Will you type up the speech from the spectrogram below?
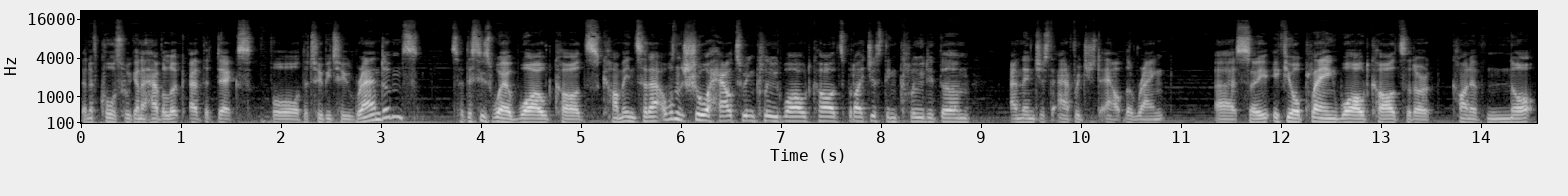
Then, of course, we're going to have a look at the decks for the 2v2 randoms. So this is where wildcards come into that. I wasn't sure how to include wildcards, but I just included them and then just averaged out the rank. Uh, so if you're playing wildcards that are kind of not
